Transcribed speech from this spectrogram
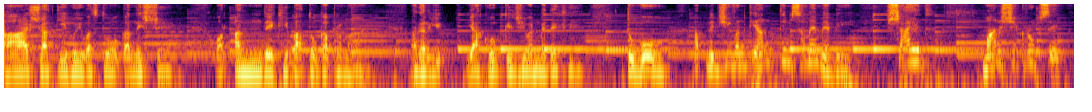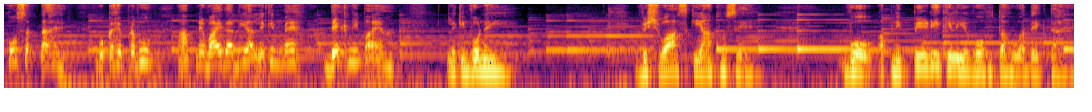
आशा की हुई वस्तुओं का निश्चय और अनदेखी बातों का प्रमाण। अगर याकूब के जीवन में देखें तो वो अपने जीवन के अंतिम समय में भी शायद मानसिक रूप से हो सकता है। वो कहे, प्रभु, आपने वायदा दिया, लेकिन मैं देख नहीं पाया। लेकिन वो नहीं। विश्वास की आँखों से वो अपनी पीढ़ी के लिए वो होता हुआ देखता है।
